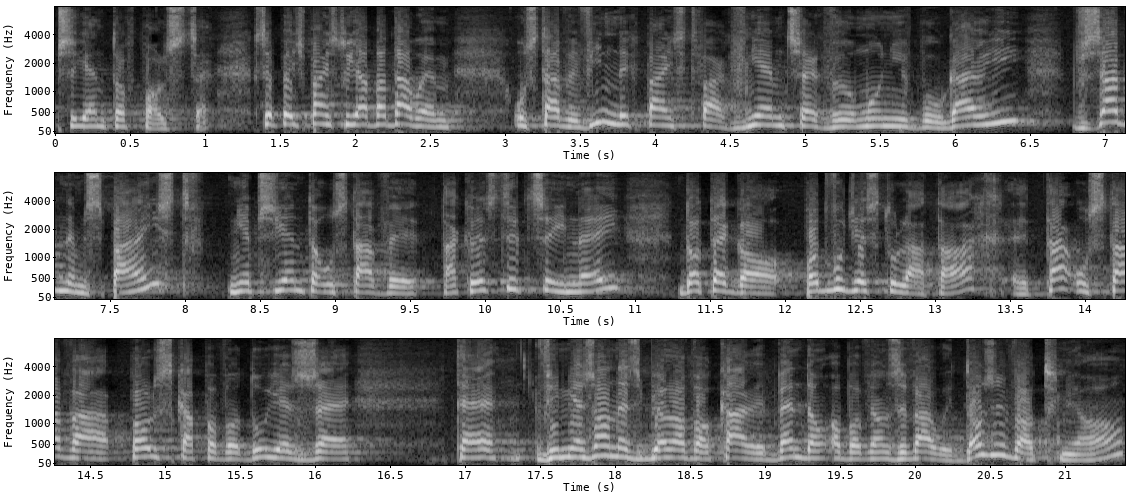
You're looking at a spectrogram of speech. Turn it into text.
przyjęto w Polsce. Chcę powiedzieć Państwu, ja badałem ustawy w innych państwach, w Niemczech, w Rumunii, w Bułgarii. W żadnym z państw nie przyjęto ustawy tak restrykcyjnej. Do tego po 20 latach ta ustawa polska powoduje, że te wymierzone zbiorowo kary będą obowiązywały dożywotnio.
